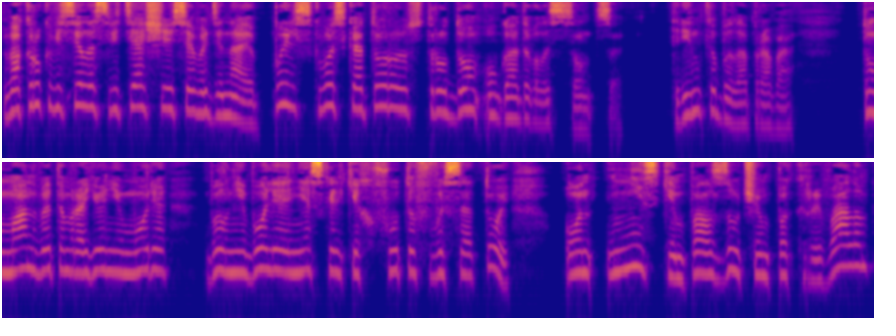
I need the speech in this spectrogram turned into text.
Вокруг висела светящаяся водяная пыль, сквозь которую с трудом угадывалось солнце. Тринка была права. Туман в этом районе моря был не более нескольких футов высотой. Он низким ползучим покрывалом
